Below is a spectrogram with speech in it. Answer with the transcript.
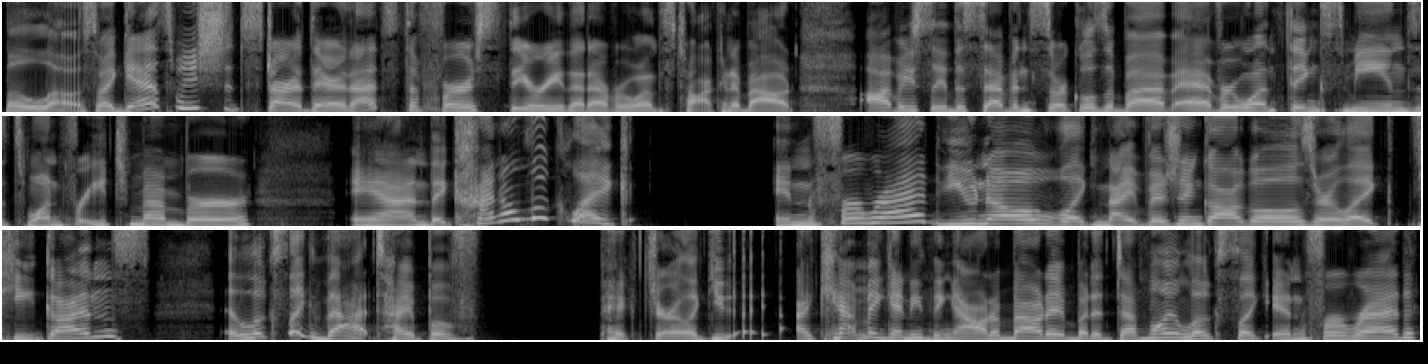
below. So I guess we should start there. That's the first theory that everyone's talking about. Obviously, the seven circles above, everyone thinks means it's one for each member. And they kind of look like infrared, you know, like night vision goggles or like heat guns. It looks like that type of picture. Like you I can't make anything out about it, but it definitely looks like infrared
